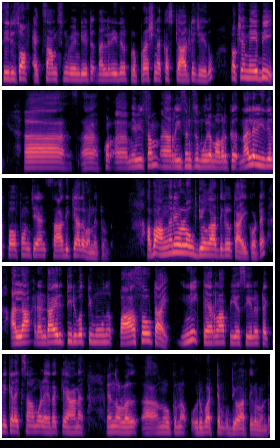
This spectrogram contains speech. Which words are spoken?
സീരീസ് ഓഫ് എക്സാംസിന് വേണ്ടിയിട്ട് നല്ല രീതിയിൽ പ്രിപ്പറേഷനൊക്കെ സ്റ്റാർട്ട് ചെയ്തു. പക്ഷേ മേ ബി മേ ബി സം റീസൺസ് മൂലം അവർക്ക് നല്ല രീതിയിൽ പെർഫോം ചെയ്യാൻ സാധിക്കാതെ വന്നിട്ടുണ്ട്. അപ്പോൾ അങ്ങനെയുള്ള ഉദ്യോഗാർത്ഥികൾക്കായിക്കോട്ടെ അല്ല രണ്ടായിരത്തി ഇരുപത്തി മൂന്ന് പാസ് ഔട്ടായി ഇനി കേരള പി എസ് സിയിലെ ടെക്നിക്കൽ എക്സാമുകൾ ഏതൊക്കെയാണ് എന്നുള്ളത് നോക്കുന്ന ഒരുപറ്റം ഉദ്യോഗാർത്ഥികളുണ്ട്.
